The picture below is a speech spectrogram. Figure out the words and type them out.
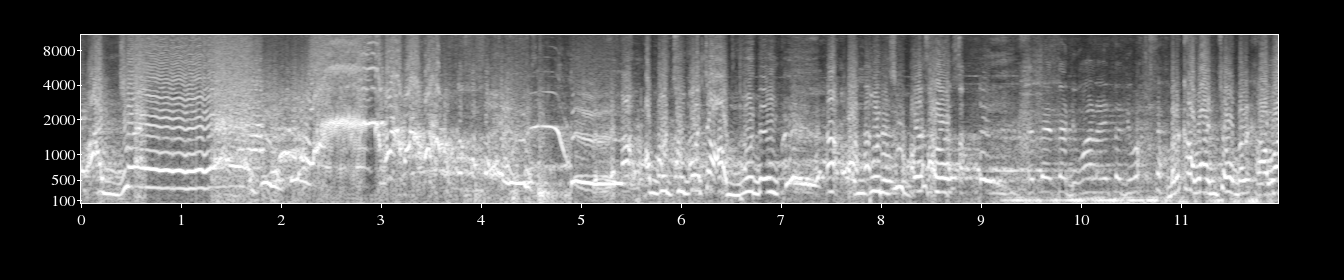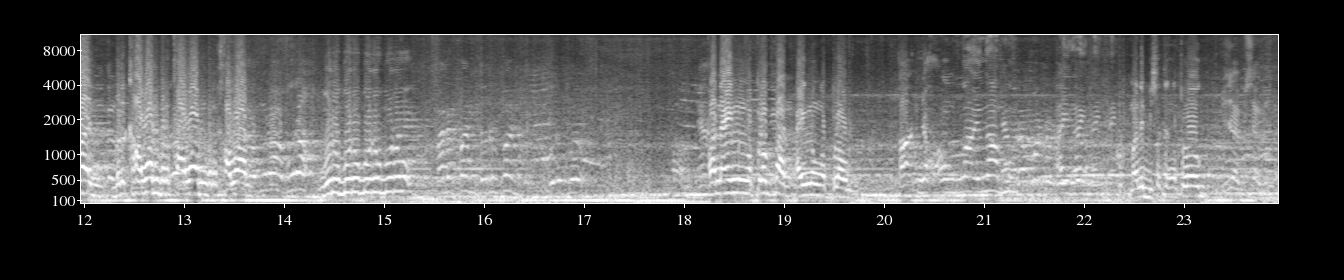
Anjir! ampun sumpah cok ampun deh ampun sumpah sos Eta, eta di mana? Eta di mana? berkawan cok berkawan berkawan berkawan berkawan buru buru buru buru pan? Turun pan. Buru, buru. pan aing ngeplog pan aing ngeplog Tanya enggak enggak Ayo ayo ayo mana bisa teu ngeplog Bisa bisa bisa.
